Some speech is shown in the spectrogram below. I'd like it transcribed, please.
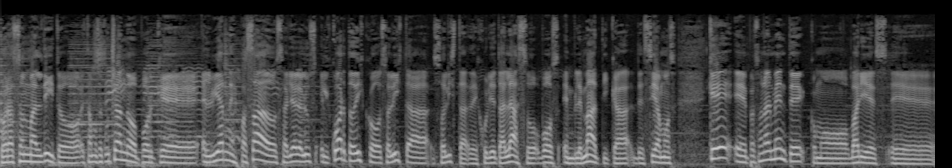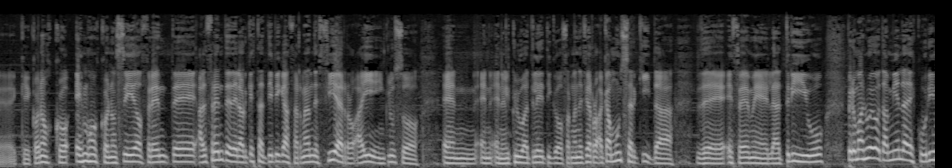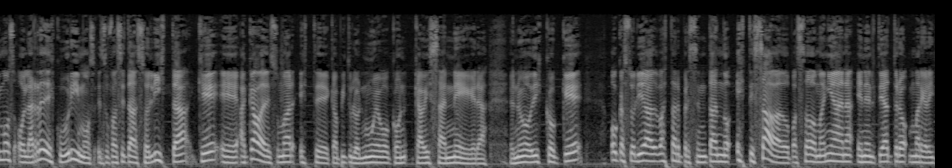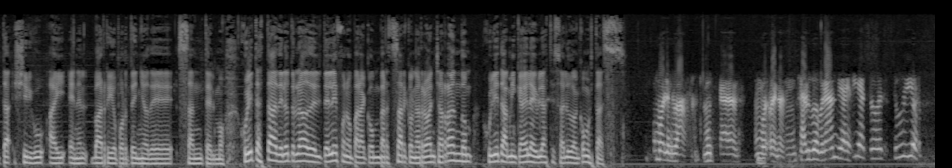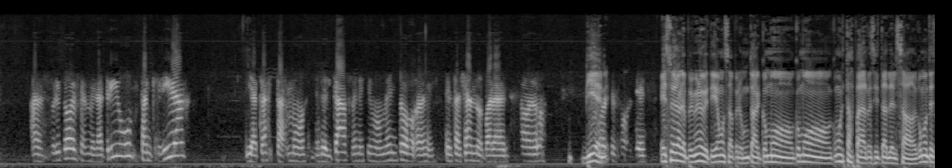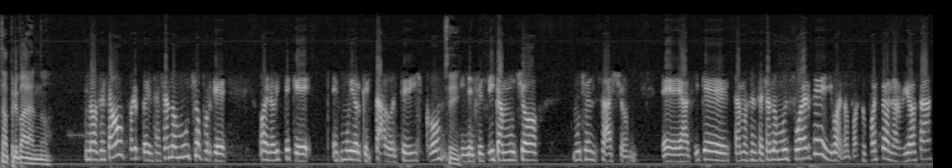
Corazón maldito, estamos escuchando porque el viernes pasado salió a la luz el cuarto disco solista, solista de Julieta Lazo, voz emblemática, decíamos que eh, personalmente, como varios eh, que conozco, hemos conocido frente al frente de la orquesta típica Fernández Fierro, ahí incluso en, en- el Club Atlético Fernández Fierro, acá muy cerquita de FM La Tribu, pero más luego también la descubrimos o la redescubrimos en su faceta solista, que eh, acaba de sumar este capítulo nuevo con Cabeza Negra, el nuevo disco que o casualidad va a estar presentando este sábado, pasado mañana, en el Teatro Margarita Shirgu, ahí en el barrio porteño de San Telmo. Julieta está del otro lado del teléfono para conversar con la revancha random. Julieta, Micaela y Blas te saludan. ¿Cómo estás? ¿Cómo les va? Muchas, mu- bueno, un saludo grande a todo el estudio, a- sobre todo FM La Tribu, tan querida. Y acá estamos desde el CAF en este momento eh, ensayando para el sábado. Bien, Fuerte, fuerte. eso era lo primero que te íbamos a preguntar. ¿Cómo, cómo, cómo estás para el recital del sábado? ¿Cómo te estás preparando? Nos estamos pre- ensayando mucho porque, bueno, viste que es muy orquestado este disco Sí. y necesita mucho mucho ensayo. Eh, así que estamos ensayando muy fuerte y, bueno, por supuesto, nerviosa,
